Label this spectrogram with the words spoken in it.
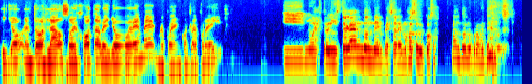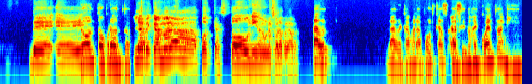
Y yo en todos lados soy JBYM, me pueden encontrar por ahí. Y nuestro Instagram, donde empezaremos a subir cosas pronto, lo prometemos. De, eh, pronto, pronto. La recámara podcast, todo unido en una sola palabra la recámara podcast, así nos encuentran y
